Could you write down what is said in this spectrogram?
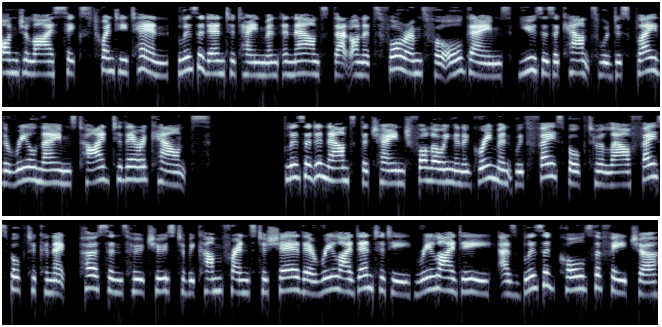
On July 6, 2010, Blizzard Entertainment announced that on its forums for all games, users' accounts would display the real names tied to their accounts. Blizzard announced the change following an agreement with Facebook to allow Facebook to connect persons who choose to become friends to share their real identity Real ID, as Blizzard calls the feature.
